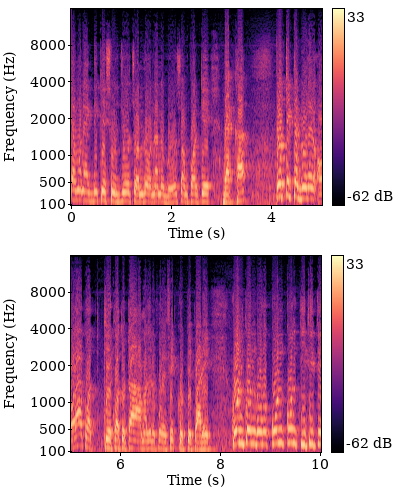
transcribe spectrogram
যেমন একদিকে সূর্য, চন্দ্র, অন্যান্য গ্রহ সম্পর্কে ব্যাখ্যা। প্রত্যেকটা গ্রহের অরা কতটা আমাদের উপর এফেক্ট করতে পারে কোন কোন গ্রহ কোন কোন তিথিতে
